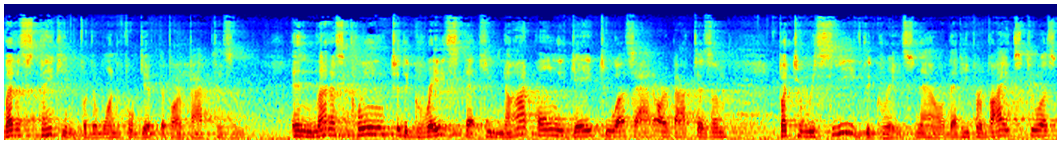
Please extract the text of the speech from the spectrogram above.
let us thank him for the wonderful gift of our baptism. And let us cling to the grace that he not only gave to us at our baptism, but to receive the grace now that He provides to us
